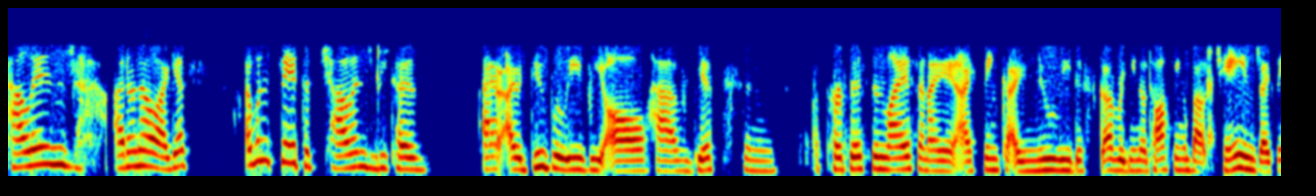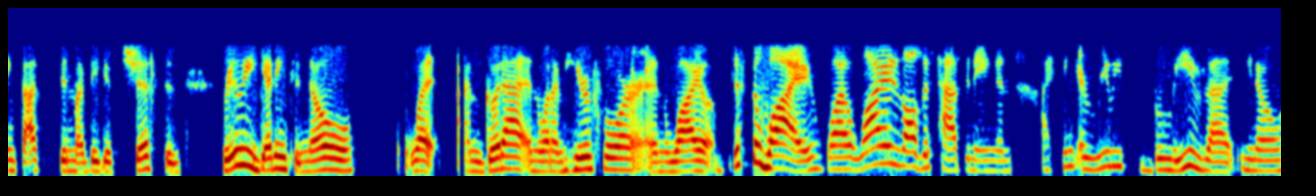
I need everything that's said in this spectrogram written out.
challenge i don't know i guess i wouldn't say it's a challenge because I, I do believe we all have gifts and a purpose in life and I, I think I newly discovered, you know, talking about change, I think that's been my biggest shift is really getting to know what I'm good at and what I'm here for and why just the why why why is all this happening? And I think I really believe that you know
